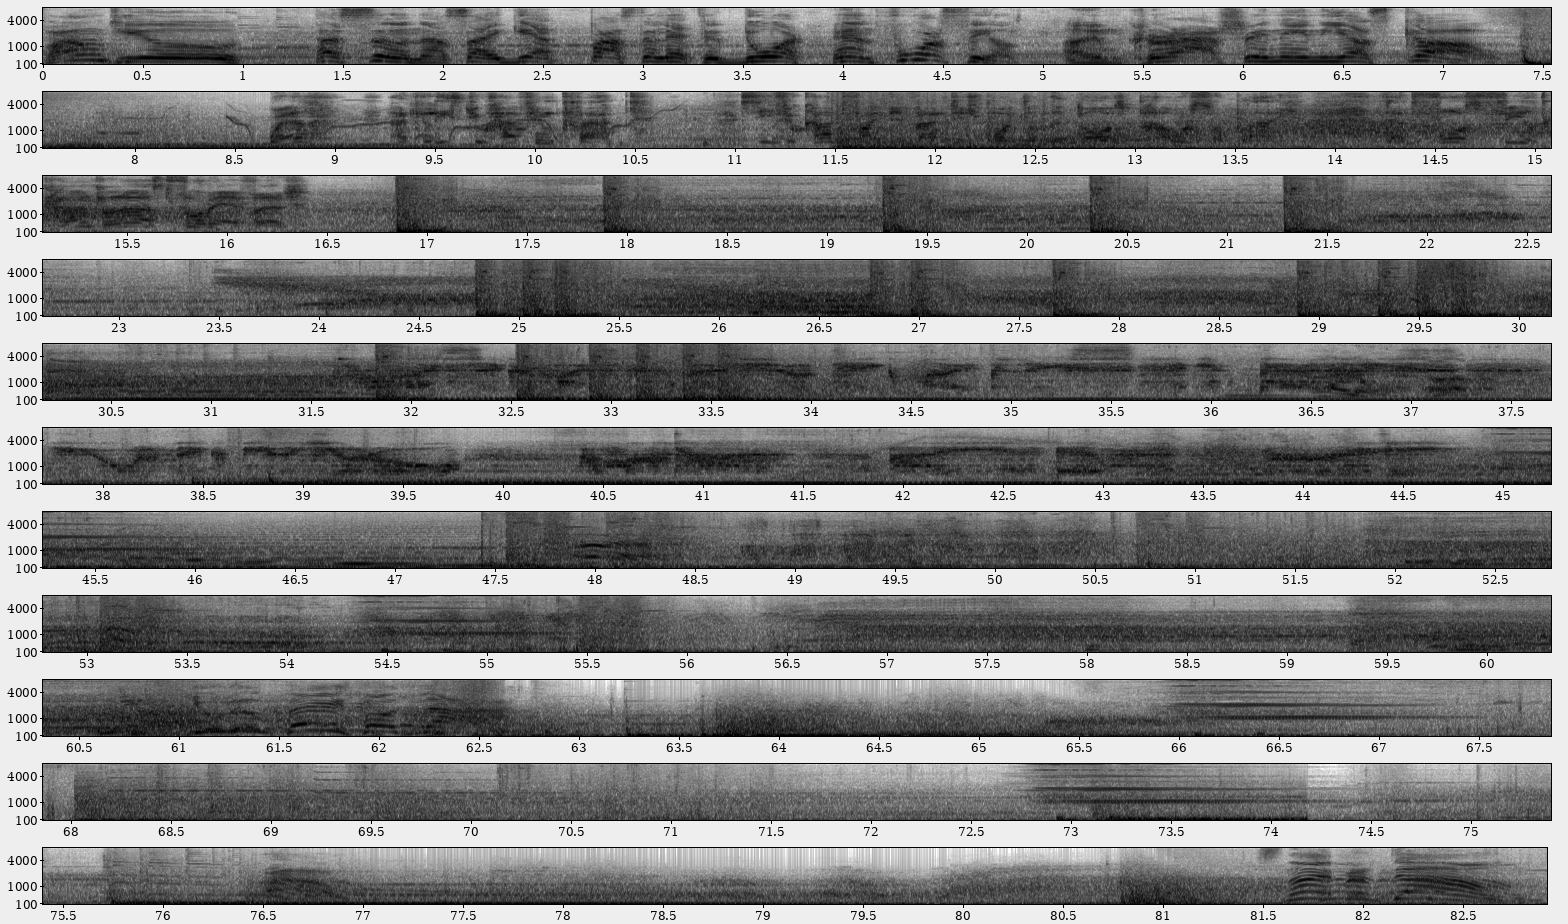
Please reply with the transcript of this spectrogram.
Found you! As soon as I get past the electric door and force field, I'm crashing in your skull! Well, at least you have him trapped. See if you can't find a vantage point on the door's power supply. That force field can't last forever. Sniper down!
